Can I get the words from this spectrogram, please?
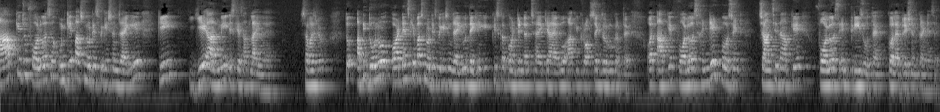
आपके जो फॉलोअर्स हैं, उनके पास नोटिफिकेशन जाएगी कि ये आदमी इसके साथ लाइव है। समझ रहे हो? तो अभी दोनों ऑडियंस के पास नोटिफिकेशन जाएगी, वो देखेंगे कि किसका कंटेंट अच्छा है, क्या है, वो आके क्रॉस चेक ज़रूर करते हैं। और आपके फॉलोअर्स हंड्रेड परसेंट चांसेस हैं आपके फॉलोअर्स इंक्रीज होते हैं कोलेब्रेशन करने से।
